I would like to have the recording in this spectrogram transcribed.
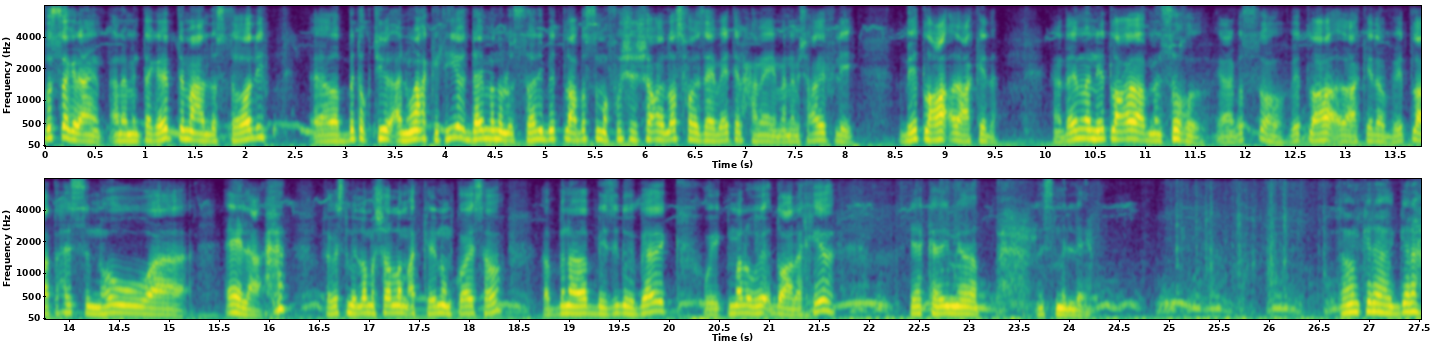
بصوا يا جدعان أنا من تجربتي مع الأسترالي آه، ربيته كتير أنواع كتير. دايما الأسترالي بيطلع بص ما فيهوش الشعر الأصفر زي بقية الحمايم. أنا مش عارف ليه. بيطلع أقرع كده. يعني دايما يطلع أقرع من صغره. يعني بص أهو بيطلع أقرع كده بيطلع تحس إن هو قالع. فبسم الله ما شاء الله مأكلينهم كويس أهو. ربنا يا رب يزيد ويبارك ويكملوا ويقضوا على خير. يا كريم يا رب. بسم الله. تمام كده يا رجالة؟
